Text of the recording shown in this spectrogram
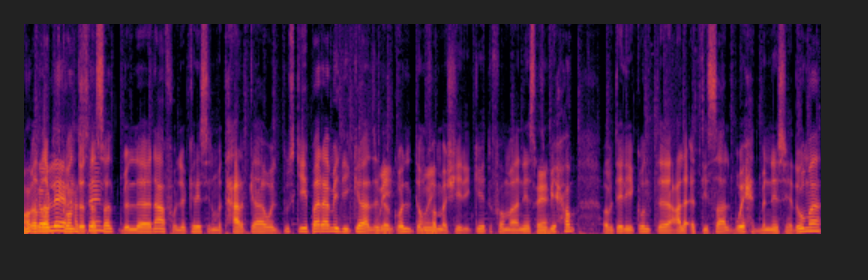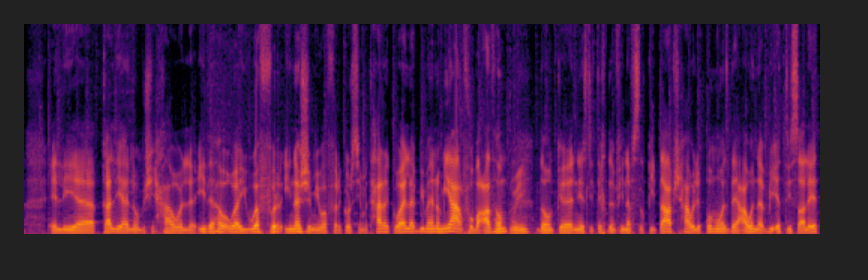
بالضبط كنت حسين؟ اتصلت بال نعرفوا الكراسي المتحركة والتوسكي باراميديكال زاد. الكل. فما شركات وفما ناس. تبيعهم وبالتالي كنت على اتصال بواحد من الناس هذوما اللي قال لي أنه باش يحاول إذا هو يوفر ينجم يوفر كرسي متحرك وإلا بما أنهم يعرفوا بعضهم oui. donc الناس اللي تخدم في نفس القطاع باش يحاول يقوموا زاد يعاوننا باتصالات.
